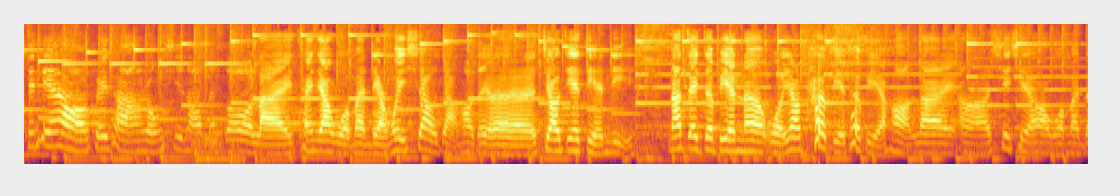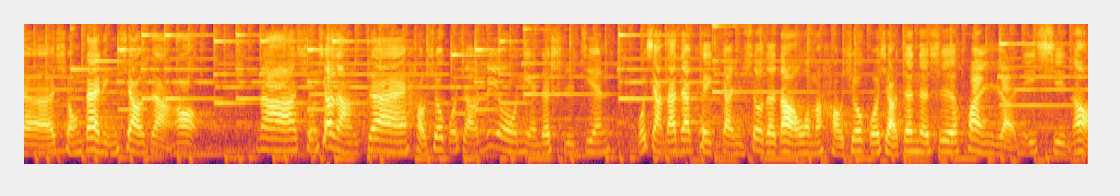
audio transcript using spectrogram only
今天哦，非常荣幸哦，能够来参加我们两位校长哈的交接典礼。那在这边呢，我要特别特别哈来啊、呃，谢谢啊我们的熊黛林校长哦。那熊校长在好修国小六年的时间，我想大家可以感受得到，我们好修国小真的是焕然一新哦。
